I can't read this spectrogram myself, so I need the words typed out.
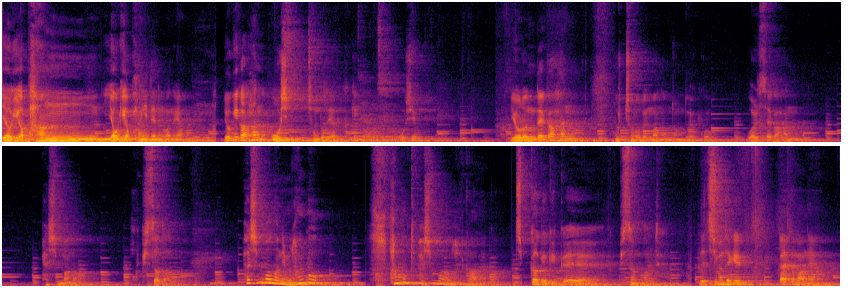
여기가 방, 여기가 방이 되는 거네요? 네. 여기가 한 50 정도 돼요? 크게? 50? 요런 데가 한 6,500만 원 정도였고 월세가 한 80만 원? 어, 비싸다 80만 원이면 한국 한국도 80만 원 할까 안 할까? 집 가격이 꽤 비싼 것 같아요 근데 집은 되게 깔끔하네요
